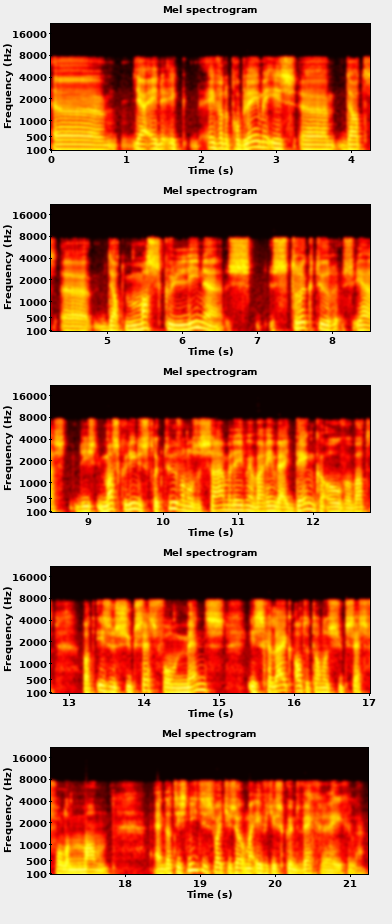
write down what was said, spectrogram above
uh, ja, een, ik, een van de problemen is uh, dat, uh, dat masculine structuur, ja, die masculine structuur van onze samenleving, waarin wij denken over wat, wat is een succesvol mens, is gelijk altijd dan een succesvolle man. En dat is niet iets wat je zomaar eventjes kunt wegregelen.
